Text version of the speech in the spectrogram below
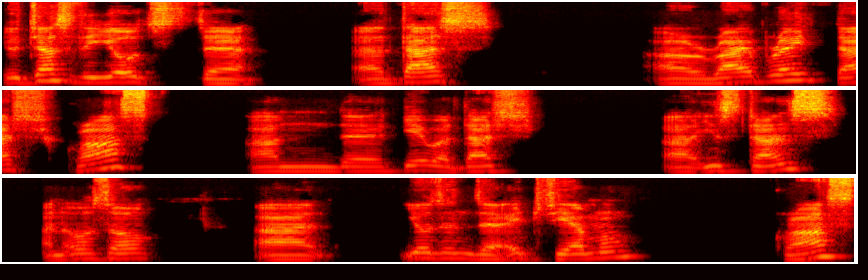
you just use the uh, dash uh, library dash class and uh, give a dash uh, instance and also uh, using the HTML class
